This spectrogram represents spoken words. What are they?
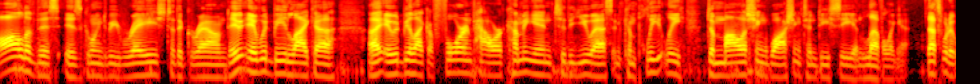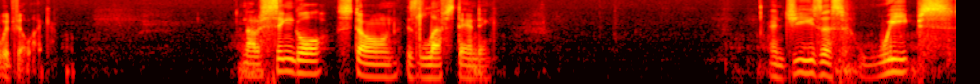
all of this is going to be razed to the ground. It, it would be like a uh, it would be like a foreign power coming into the U.S. and completely demolishing Washington D.C. and leveling it. That's what it would feel like. Not a single stone is left standing. And Jesus weeps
